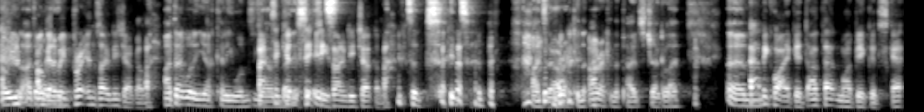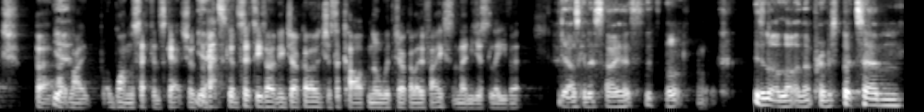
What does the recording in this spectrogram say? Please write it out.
I mean, I I'm don't. going to be Britain's only juggler. I don't want to yuck anyone's yum, Vatican it's- City's only juggler. It's a, it's a, I, don't know, I reckon. I reckon the Pope's juggler. Um, That'd be quite a good. That might be a good sketch. But Yeah. uh, like one second sketch of the Vatican City's only juggler. It's just a cardinal with juggalo face, and then you just leave it. yeah, I was going to say it's, it's not. There's not a lot on that premise, but um,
